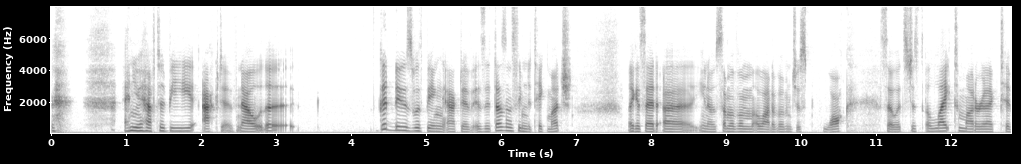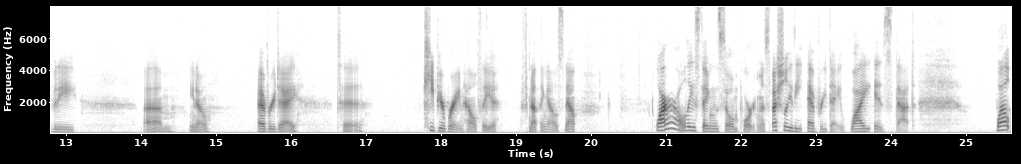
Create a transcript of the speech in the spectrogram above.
and you have to be active. Now, the good news with being active is it doesn't seem to take much. Like I said, uh, you know, some of them, a lot of them just walk. So it's just a light to moderate activity, um, you know, every day to keep your brain healthy, if nothing else. Now, why are all these things so important, especially the everyday? Why is that? Well,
